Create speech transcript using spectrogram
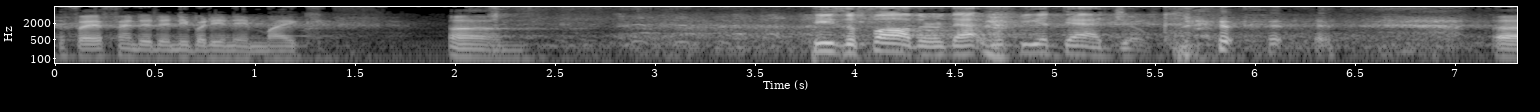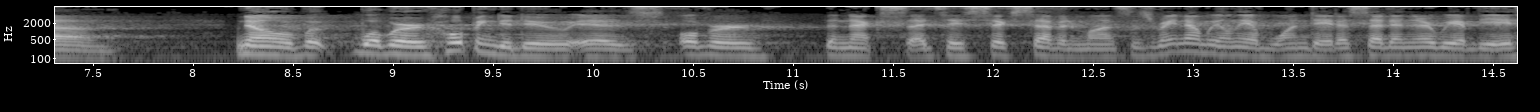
if I offended anybody named Mike. Um, He's a father. That would be a dad joke. no, but what we're hoping to do is over the next, I'd say, six, seven months, is right now we only have one data set in there. We have the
